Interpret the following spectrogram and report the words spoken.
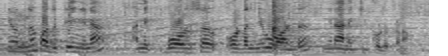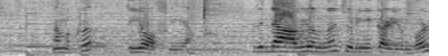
ഇനി ഒന്ന് പതുക്കെ ഇങ്ങനെ അനക്കി ബോൾസ് ഉടഞ്ഞു പോകാണ്ട് ഇങ്ങനെ അനക്കി കൊടുക്കണം. നമുക്ക് തീ ഓഫ് ചെയ്യാം. ഇതിന്റെ ആവി ഒന്ന് ചുരുങ്ങി കഴിയുമ്പോൾ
